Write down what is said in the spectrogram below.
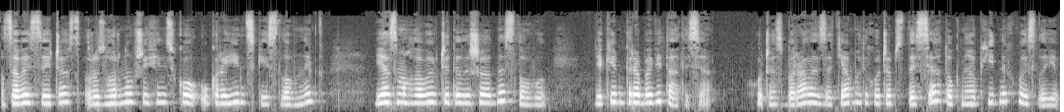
За весь цей час, розгорнувши фінсько-український словник, я змогла вивчити лише одне слово, яким треба вітатися, хоча збиралась затямити хоча б з десяток необхідних висловів,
